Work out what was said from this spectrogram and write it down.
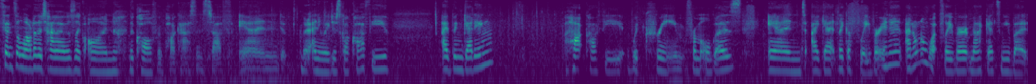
since a lot of the time I was like on the call for the podcast and stuff and but anyway just got coffee I've been getting hot coffee with cream from Olga's and I get like a flavor in it. I don't know what flavor Mac gets me but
